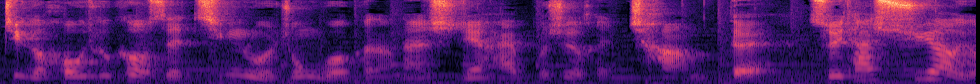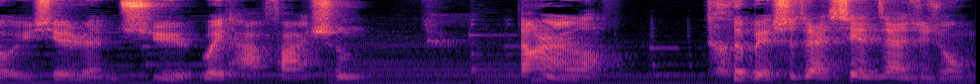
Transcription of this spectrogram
这个 Hold to Coast 进入中国，可能它时间还不是很长，对，所以它需要有一些人去为它发声。当然了，特别是在现在这种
